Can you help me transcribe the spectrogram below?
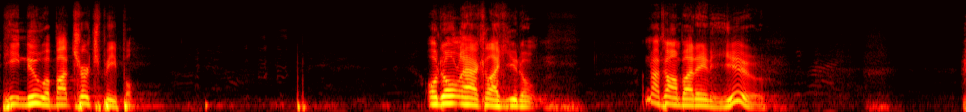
He knew about church people. Oh, don't act like you don't I'm not talking about any of you.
